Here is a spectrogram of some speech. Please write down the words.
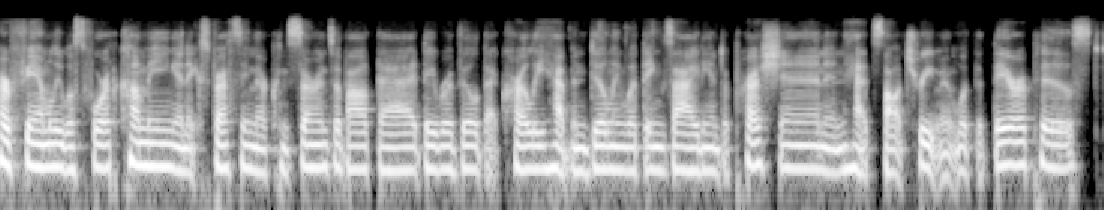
her family was forthcoming and expressing their concerns about that. They revealed that Carlee had been dealing with anxiety and depression and had sought treatment with a therapist.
